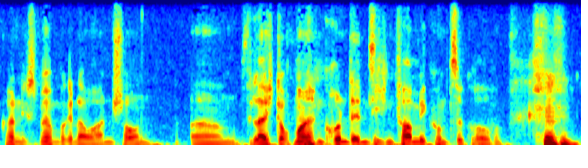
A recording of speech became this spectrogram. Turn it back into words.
Kann ich es mir mal genauer anschauen. Ähm, vielleicht doch mal einen Grund, endlich einen Famicom zu kaufen.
